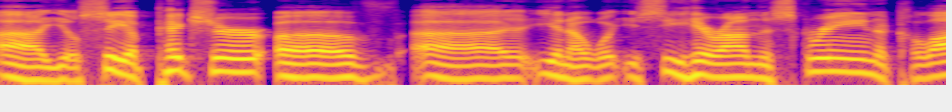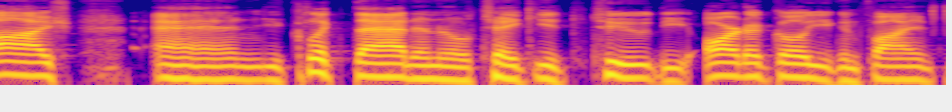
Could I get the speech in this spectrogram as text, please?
Uh, you'll see a picture of uh, you know what you see here on the screen a collage and you click that and it'll take you to the article. You can find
